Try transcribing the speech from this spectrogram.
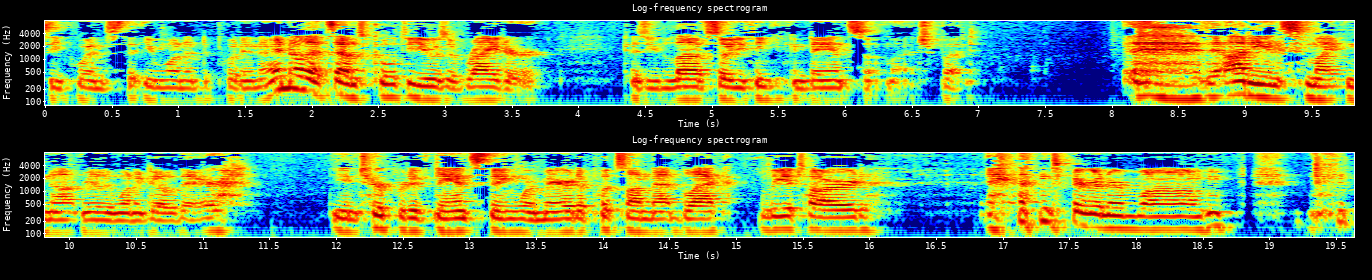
sequence that you wanted to put in there i know that sounds cool to you as a writer because you love so you think you can dance so much but the audience might not really want to go there the interpretive dance thing where Merida puts on that black leotard and her and her mom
